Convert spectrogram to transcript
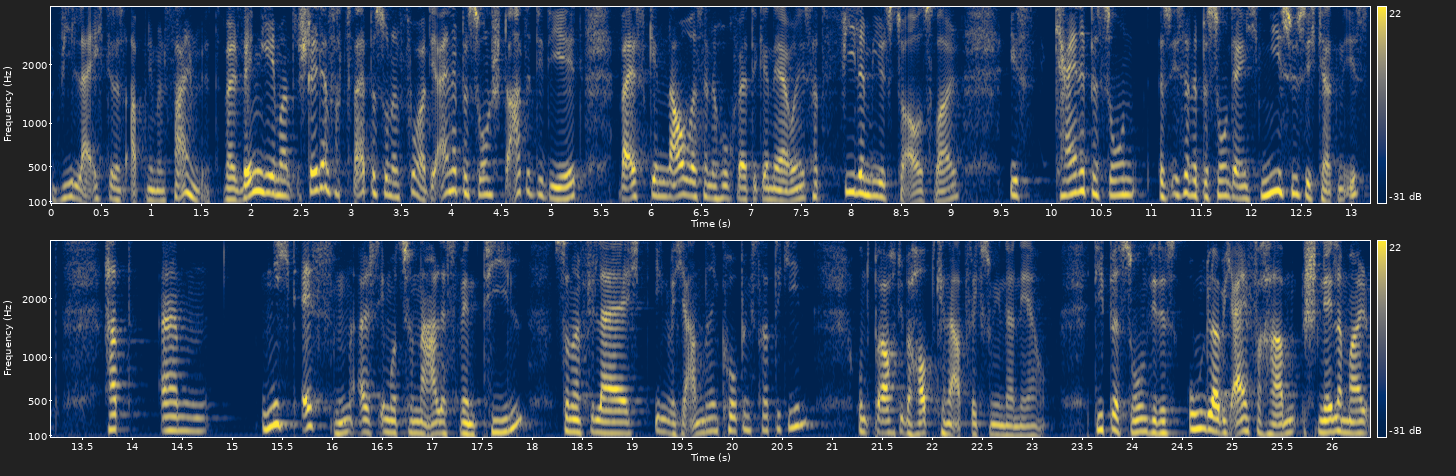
wie leicht dir das Abnehmen fallen wird. Weil wenn jemand, stell dir einfach zwei Personen vor, die eine Person startet die Diät, weiß genau, was eine hochwertige Ernährung ist, hat viele Meals zur Auswahl, ist keine Person, also ist eine Person, die eigentlich nie Süßigkeiten isst, hat ähm, nicht Essen als emotionales Ventil, sondern vielleicht irgendwelche anderen Coping-Strategien und braucht überhaupt keine Abwechslung in der Ernährung. Die Person wird es unglaublich einfach haben, schneller mal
